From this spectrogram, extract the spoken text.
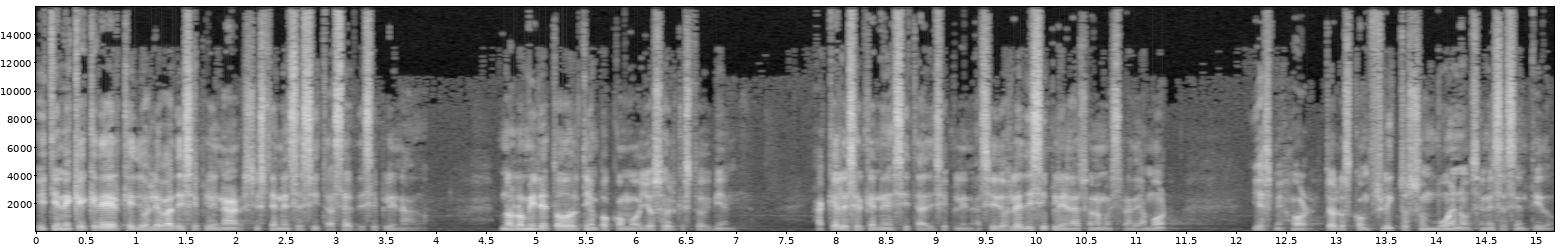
Y tiene que creer que Dios le va a disciplinar si usted necesita ser disciplinado. No lo mire todo el tiempo como yo soy el que estoy bien. Aquel es el que necesita disciplina. Si Dios le disciplina es una muestra de amor y es mejor. Entonces los conflictos son buenos en ese sentido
